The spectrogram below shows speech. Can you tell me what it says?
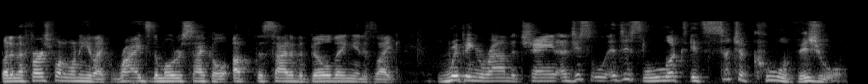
but in the first one when he like rides the motorcycle up the side of the building and is like whipping around the chain, it just it just looks it's such a cool visual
